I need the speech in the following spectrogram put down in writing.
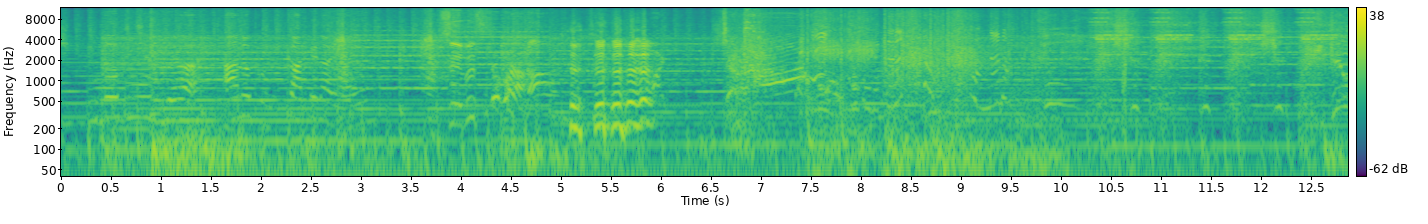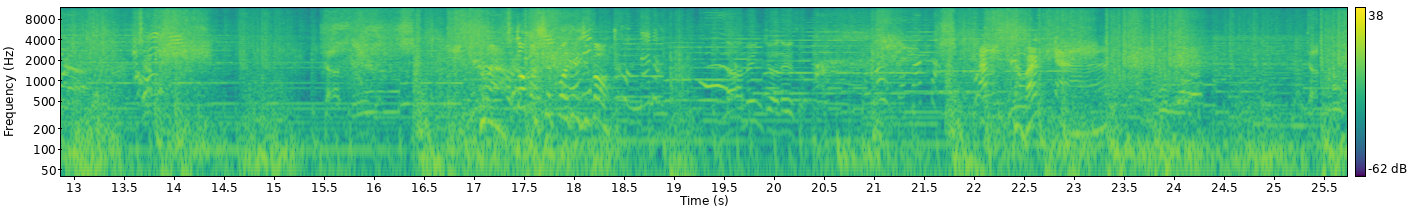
Ah, toma seu poder de volta! Acabar!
